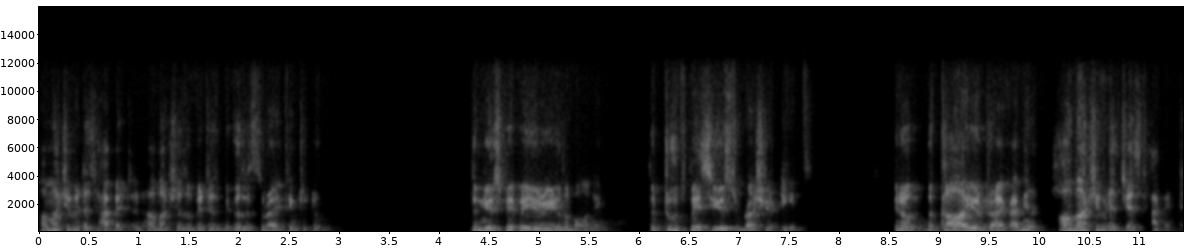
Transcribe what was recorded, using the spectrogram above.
How much of it is habit and how much of it is because it's the right thing to do? The newspaper you read in the morning, the toothpaste you use to brush your teeth, you know, the car you drive. I mean, how much of it is just habit?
